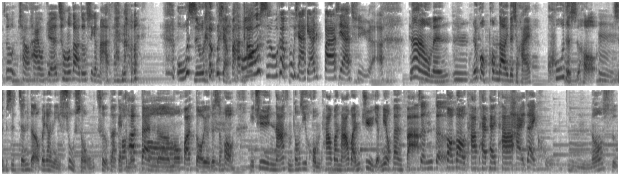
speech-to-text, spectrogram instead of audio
就小孩，我觉得从头到尾都是一个麻烦呢，无时无刻不想扒他，无时无刻不想给他去扒下去啦。那我们嗯，如果碰到一个小孩哭的时候，嗯，是不是真的会让你束手无策，不知道该怎么办呢？某花朵，有的时候你去拿什么东西哄他玩，拿玩具也没有办法，真的抱抱他，拍拍他，还在哭。no 数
